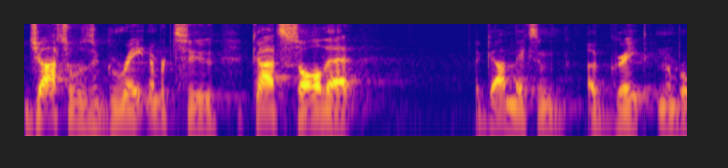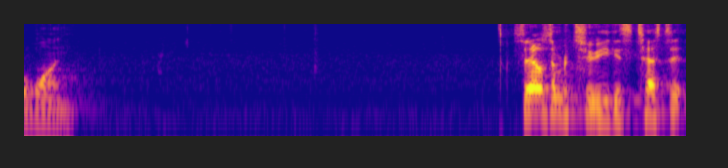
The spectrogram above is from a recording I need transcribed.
Joshua was a great number two. God saw that. God makes him a great number one. So that was number two. He gets tested.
